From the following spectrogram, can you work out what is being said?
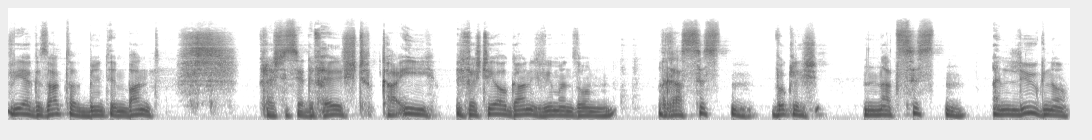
wie er gesagt hat, mit dem Band, vielleicht ist ja gefälscht, KI. Ich verstehe auch gar nicht, wie man so einen Rassisten, wirklich Narzissten, einen Lügner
